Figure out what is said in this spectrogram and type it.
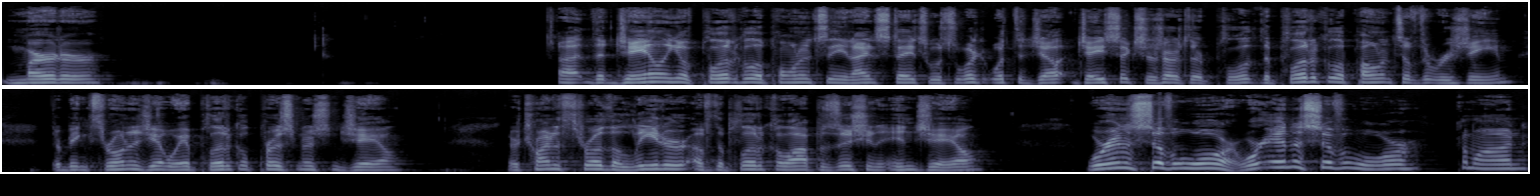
murder, uh, the jailing of political opponents in the United States, was what, what the J6ers are. They're the political opponents of the regime. They're being thrown in jail. We have political prisoners in jail. They're trying to throw the leader of the political opposition in jail. We're in a civil war. We're in a civil war. Come on.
